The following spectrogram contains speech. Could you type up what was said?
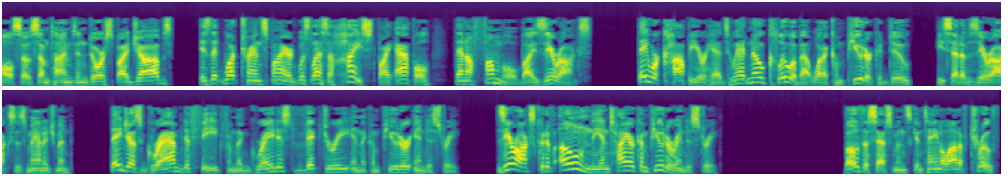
also sometimes endorsed by Jobs, is that what transpired was less a heist by Apple than a fumble by Xerox. They were copier heads who had no clue about what a computer could do, he said of Xerox's management. They just grabbed defeat from the greatest victory in the computer industry. Xerox could have owned the entire computer industry. Both assessments contain a lot of truth,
